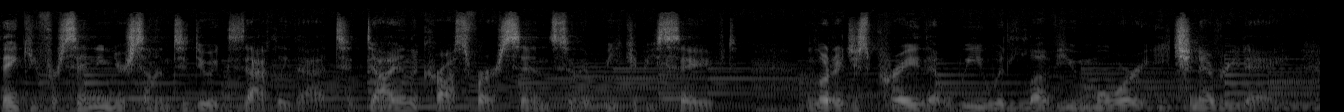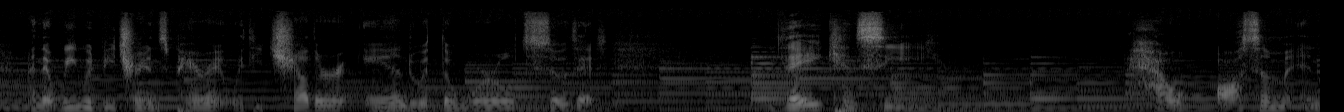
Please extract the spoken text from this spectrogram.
Thank you for sending your son to do exactly that, to die on the cross for our sins so that we could be saved. And Lord, I just pray that we would love you more each and every day, and that we would be transparent with each other and with the world so that they can see how awesome and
